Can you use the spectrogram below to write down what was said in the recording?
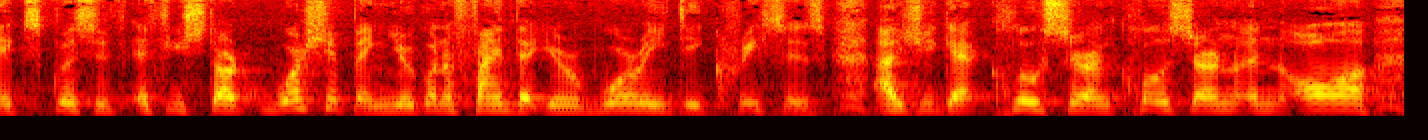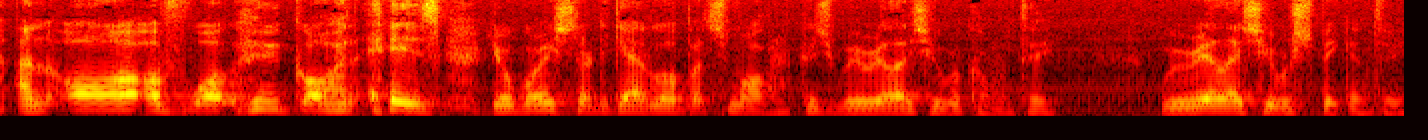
exclusive. If you start worshiping, you're going to find that your worry decreases as you get closer and closer and in awe and awe of what, who God is. Your worries start to get a little bit smaller because we realize who we're coming to. We realize who we're speaking to.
